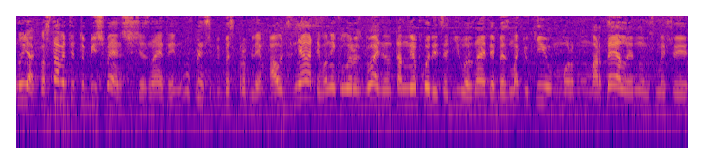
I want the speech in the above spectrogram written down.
ну як, поставити то більш-менш ще, знаєте, ну в принципі без проблем. А от зняти, вони коли розбивають, ну там не обходиться діло, знаєте, без матюків, мартели, ну в смислі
